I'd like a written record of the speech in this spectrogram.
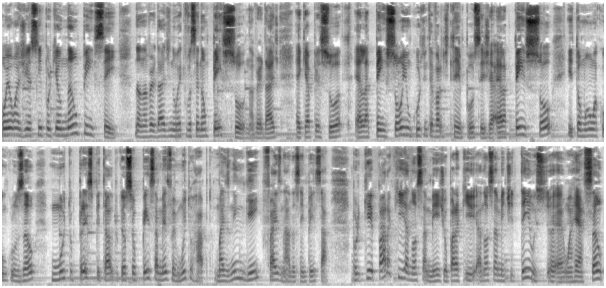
ou eu agi assim porque eu não pensei. Não, na verdade não é que você não pensou, na verdade é que a pessoa ela pensou em um curto intervalo de tempo, ou seja, ela pensou e tomou uma conclusão muito precipitada porque o seu pensamento foi muito rápido. Mas ninguém faz nada sem pensar, porque para que a nossa mente ou para que a nossa mente tenha é, uma reação,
